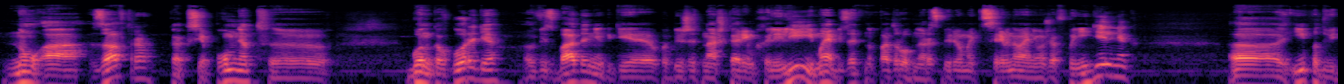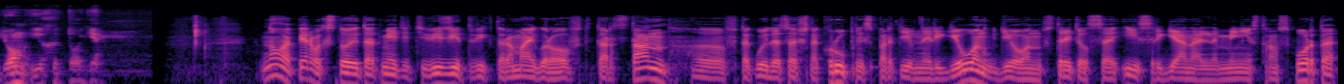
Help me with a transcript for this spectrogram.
Ну а завтра, как все помнят, э, гонка в городе в Висбадене, где побежит наш Карим Халили, и мы обязательно подробно разберем эти соревнования уже в понедельник э, и подведем их итоги. Ну, во-первых, стоит отметить визит Виктора Майгурова в Татарстан, э, в такой достаточно крупный спортивный регион, где он встретился и с региональным министром спорта,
